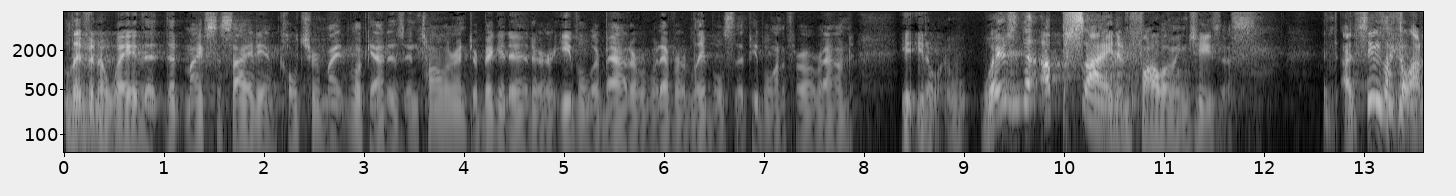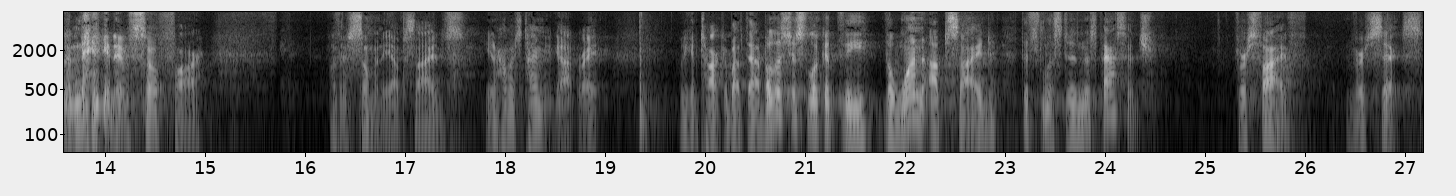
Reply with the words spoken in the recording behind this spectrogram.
live in a way that, that my society and culture might look at as intolerant or bigoted or evil or bad or whatever labels that people want to throw around. You, know, where's the upside in following Jesus? It, it seems like a lot of negatives so far. Well, there's so many upsides. You know, how much time you got, right? We can talk about that. But let's just look at the, the one upside that's listed in this passage. Verse 5, verse 6.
